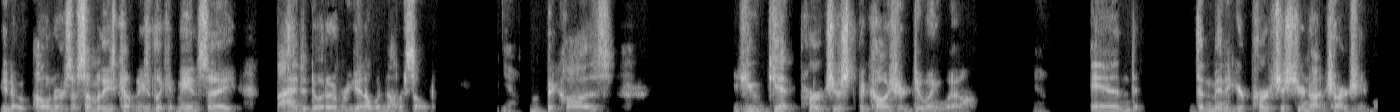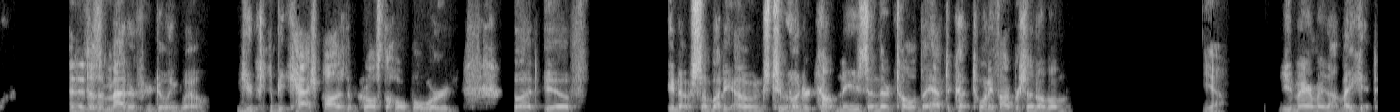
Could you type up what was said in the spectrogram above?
you know, owners of some of these companies look at me and say, I had to do it over again, I would not have sold. Yeah. Because you get purchased because you're doing well. Yeah. And the minute you're purchased, you're not in charge anymore. And it doesn't matter if you're doing well. You can be cash positive across the whole board. But if you know somebody owns 200 companies and they're told they have to cut 25% of them yeah you may or may not make it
